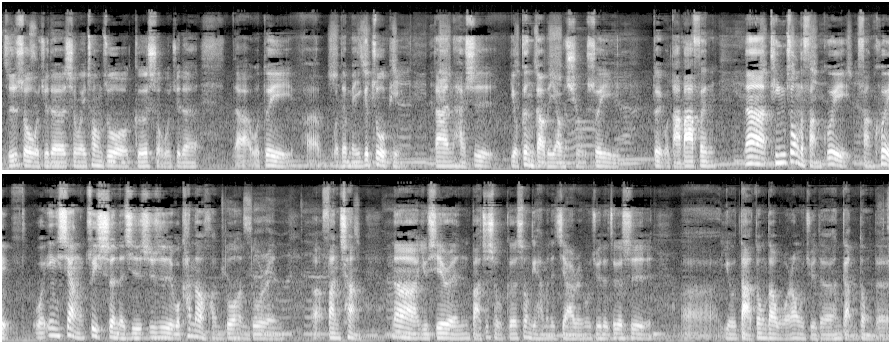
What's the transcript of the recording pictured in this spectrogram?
只是说我觉得身为创作歌手，我觉得啊、我对呃我的每一个作品，当然还是有更高的要求，所以对我打八分。那听众的反馈反馈，我印象最深的其实就是我看到很多很多人呃翻唱，那有些人把这首歌送给他们的家人，我觉得这个是呃有打动到我，让我觉得很感动的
